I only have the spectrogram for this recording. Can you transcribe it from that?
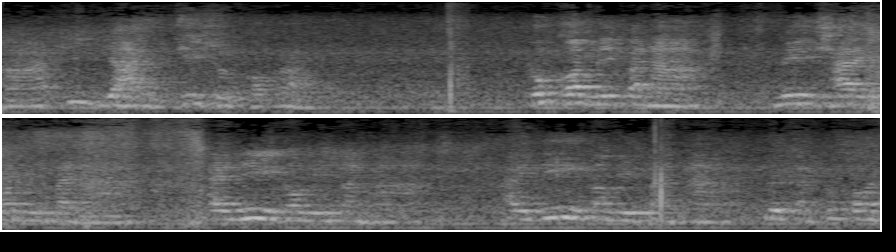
หาที่ใหญ่ที่สุดของเรา ทุกคนมีปัญหา มีชัยก็มีปัญหาไอ้นี่ก็มีปัญหาไอ้นี่ก็มีปัญหาด้วยกันทุกคน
